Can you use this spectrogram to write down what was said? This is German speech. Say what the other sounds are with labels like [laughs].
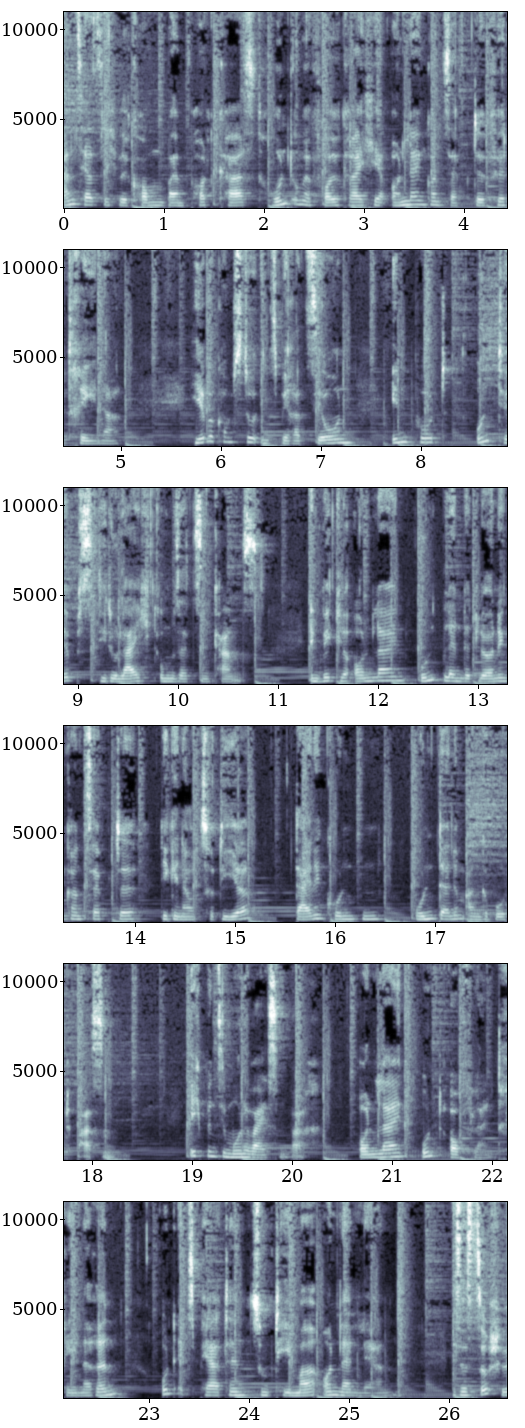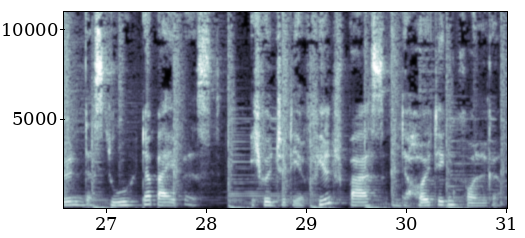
ganz herzlich willkommen beim Podcast rund um erfolgreiche Online-Konzepte für Trainer. Hier bekommst du Inspiration, Input und Tipps, die du leicht umsetzen kannst. Entwickle Online- und Blended Learning-Konzepte, die genau zu dir, deinen Kunden und deinem Angebot passen. Ich bin Simone Weißenbach, Online- und Offline-Trainerin und Expertin zum Thema Online-Lernen. Es ist so schön, dass du dabei bist. Ich wünsche dir viel Spaß in der heutigen Folge.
